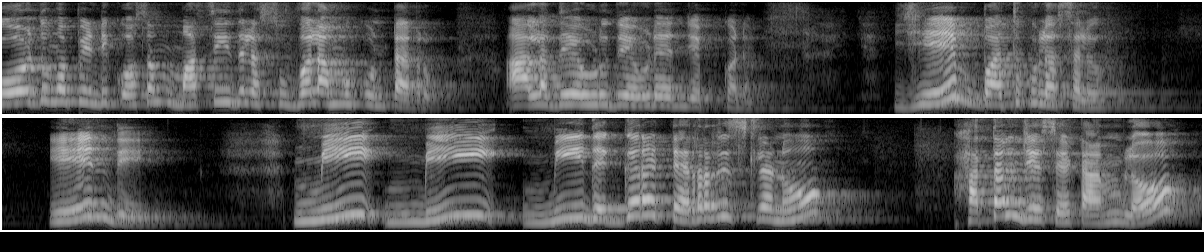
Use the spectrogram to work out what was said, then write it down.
గోధుమ పిండి కోసం మసీదుల సువ్వలు అమ్ముకుంటారు. వాళ్ళ దేవుడు దేవుడు అని చెప్పుకొని. ఏం బతుకులు అసలు? ఏంది? మీ మీ మీ దగ్గర టెర్రరిస్టులను హతం చేసే టైంలో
